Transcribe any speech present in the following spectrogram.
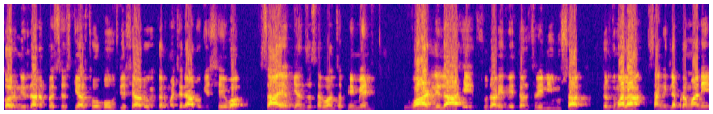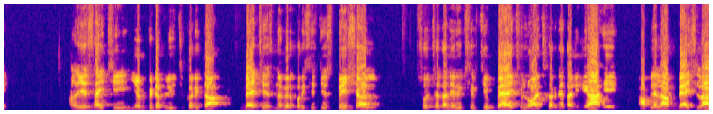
कर निर्धारण प्रशासकीय असो बहुउद्देशीय आरोग्य कर्मचारी आरोग्य सेवा सहाय्यक यांचं सर्वांचं पेमेंट वाढलेलं आहे सुधारित वेतन श्रेणीनुसार. तर तुम्हाला सांगितल्याप्रमाणे एस आय ची एमपीडब्ल्यू ची करिता बॅचेस नगर परिषदेचे स्पेशल स्वच्छता निरीक्षकची बॅच लॉन्च करण्यात आलेली आहे. आपल्याला बॅचला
